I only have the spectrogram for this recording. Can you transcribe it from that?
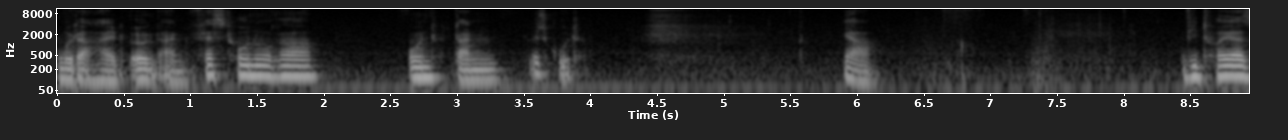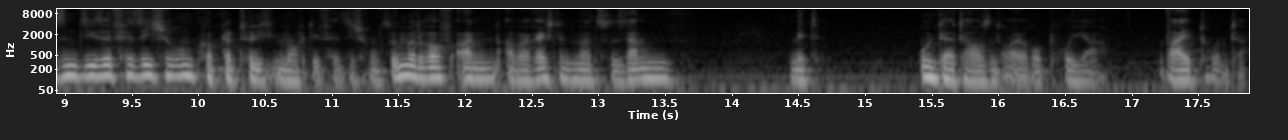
Oder halt irgendein Festhonorar. Und dann ist gut. Ja. Wie teuer sind diese Versicherungen? Kommt natürlich immer auf die Versicherungssumme drauf an, aber rechnet mal zusammen mit unter 1000 Euro pro Jahr. Weit drunter.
